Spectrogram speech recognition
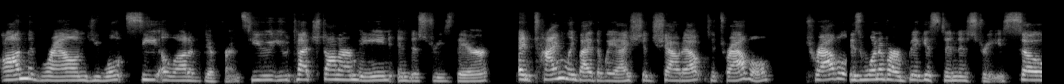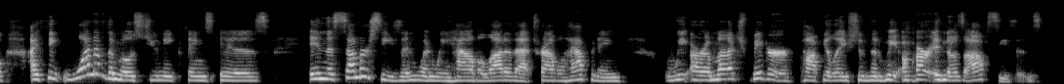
on the ground you won't see a lot of difference you you touched on our main industries there and timely by the way i should shout out to travel travel is one of our biggest industries. So I think one of the most unique things is in the summer season when we have a lot of that travel happening, we are a much bigger population than we are in those off seasons.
